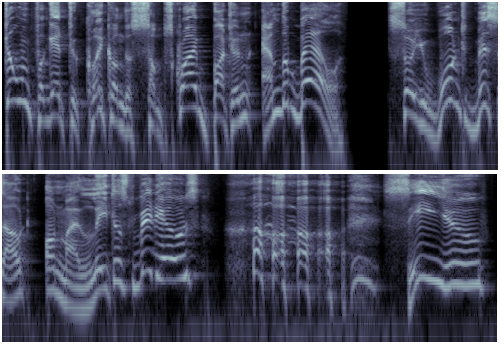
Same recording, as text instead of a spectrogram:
don't forget to click on the subscribe button and the bell so you won't miss out on my latest videos. See you!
